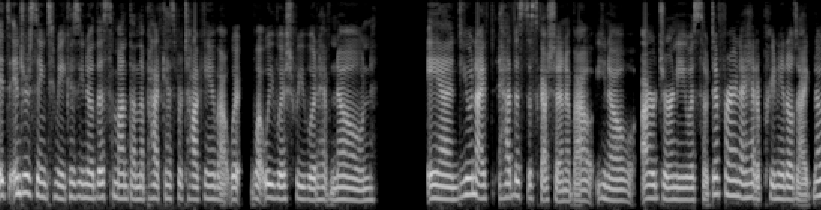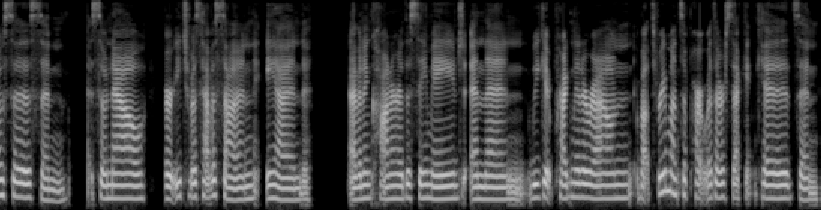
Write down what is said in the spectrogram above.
It's interesting to me because, you know, this month on the podcast, we're talking about what, what we wish we would have known. And you and I had this discussion about, you know, our journey was so different. I had a prenatal diagnosis. And so now, or each of us have a son, and Evan and Connor are the same age. And then we get pregnant around about three months apart with our second kids. And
